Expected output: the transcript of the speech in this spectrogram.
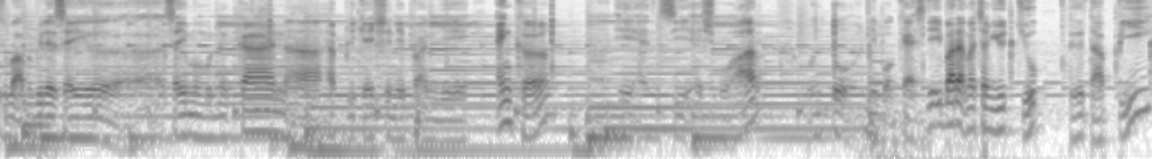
sebab apabila saya uh, saya menggunakan uh, application dia panggil Anchor A N C H O R untuk ni podcast. Dia ibarat macam YouTube tetapi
